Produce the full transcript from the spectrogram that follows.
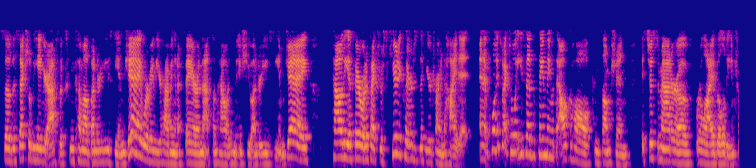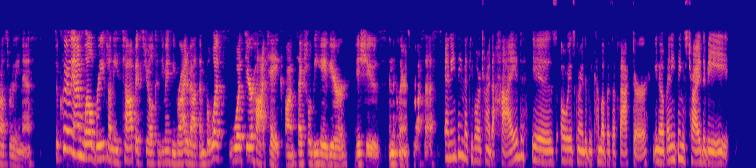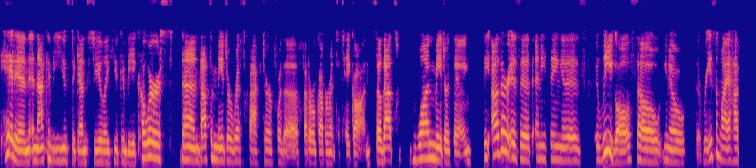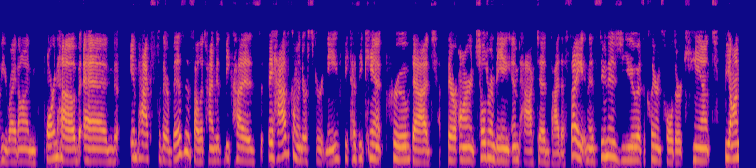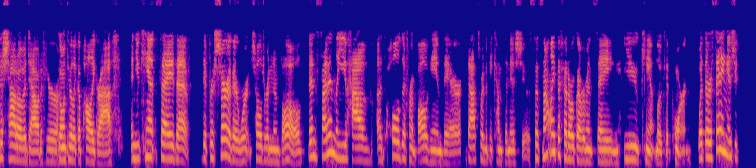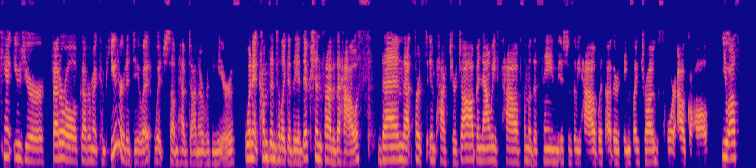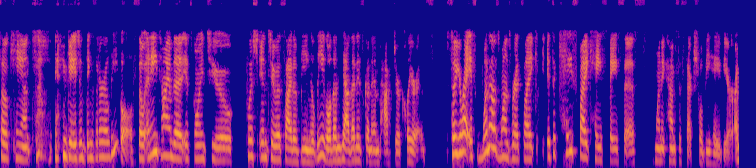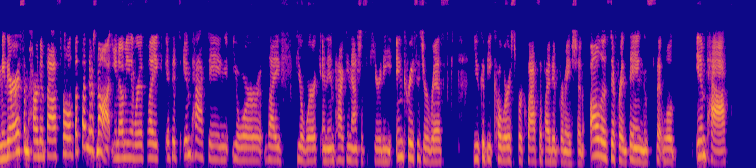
So the sexual behavior aspects can come up under UCMJ, where maybe you're having an affair and that somehow is an issue under UCMJ. How the affair would affect your security clearance is if you're trying to hide it. And it points back to what you said, the same thing with alcohol consumption. It's just a matter of reliability and trustworthiness. So clearly, I'm well briefed on these topics, Jill, because you make me write about them. But what's what's your hot take on sexual behavior issues in the clearance process? Anything that people are trying to hide is always going to be come up as a factor. You know, if anything's tried to be hidden and that can be used against you, like you can be coerced, then that's a major risk factor for the federal government to take on. So that's one major thing The other is if anything is illegal. So, you know, the reason why I have you write on Pornhub and impacts to their business all the time is because they have come under scrutiny because you can't prove that there aren't children being impacted by the site. And as soon as you, as a clearance holder, can't, beyond a shadow of a doubt, if you're going through like a polygraph, and you can't say that that for sure there weren't children involved, then suddenly you have a whole different ballgame there. That's when it becomes an issue. So it's not like the federal government saying you can't look at porn. What they're saying is you can't use your federal government computer to do it, which some have done over the years. When it comes into like the addiction side of the house, then that starts to impact your job. And now we have some of the same issues that we have with other things like drugs or alcohol you also can't engage in things that are illegal. So anytime that it's going to push into a side of being illegal, then yeah, that is going to impact your clearance. So you're right. It's one of those ones where it's like, it's a case by case basis when it comes to sexual behavior. I mean, there are some hard and fast rules, but then there's not, you know, I mean, where it's like, if it's impacting your life, your work, and impacting national security, increases your risk, you could be coerced for classified information, all those different things that will impact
